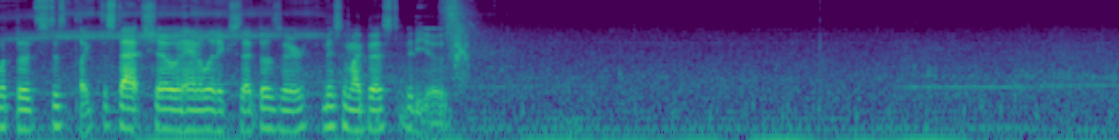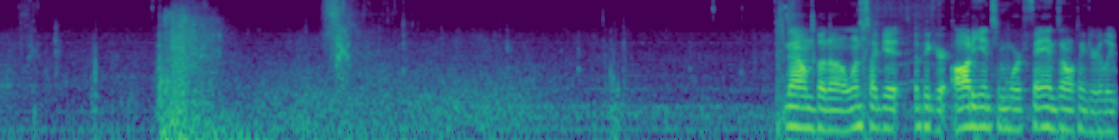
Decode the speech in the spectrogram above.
what the just like the stats show and analytics that those are basically my best videos. Now, but uh, once I get a bigger audience and more fans, I don't think it really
